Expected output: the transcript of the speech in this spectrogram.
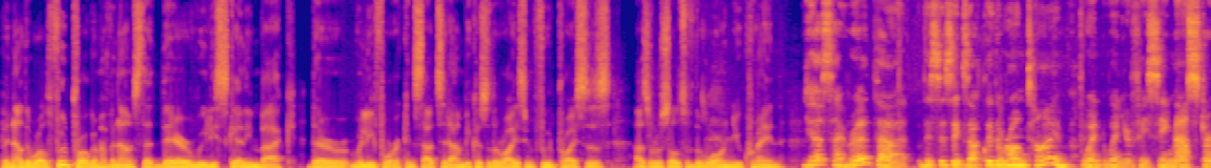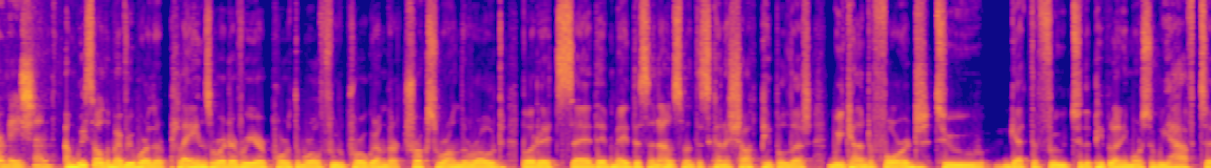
but now the World Food Programme have announced that they're really scaling back their relief work in South Sudan because of the rising food prices as a result of the war in Ukraine. Yes, I read that. This is exactly the wrong time when, when you're facing mass starvation. And we saw them everywhere. Their planes were at every airport, the World Food Programme, their trucks were on the road. But it's uh, they've made this announcement that's kind of shocked people that we can't afford to get the food to the people anymore. So we have to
